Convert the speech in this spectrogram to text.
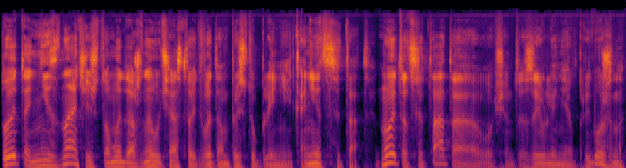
то это не значит, что мы должны участвовать в этом преступлении. Конец цитаты. Ну, это цитата, в общем-то, заявление Пригожина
